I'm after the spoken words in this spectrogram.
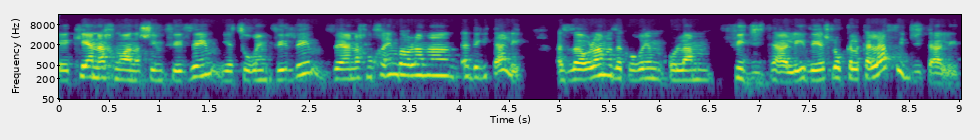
אה, כי אנחנו אנשים פיזיים, יצורים פיזיים, ואנחנו חיים בעולם הדיגיטלי. אז לעולם הזה קוראים עולם פיג'יטלי ויש לו כלכלה פיג'יטלית.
